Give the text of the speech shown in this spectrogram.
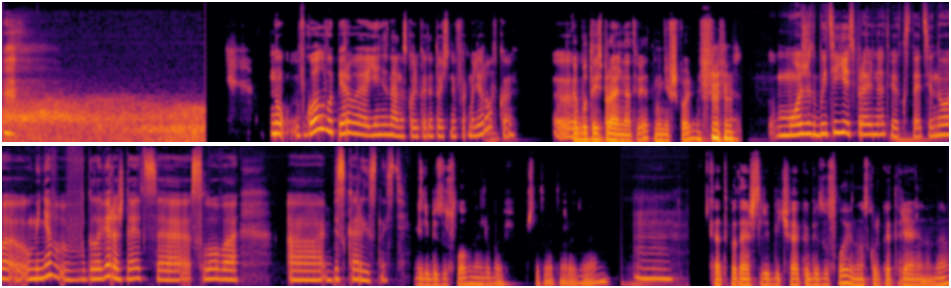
Ну, в голову первое, я не знаю, насколько это точная формулировка. э, Как будто есть правильный ответ, мы не в школе. Может быть, и есть правильный ответ, кстати. Но у меня в голове рождается слово а, бескорыстность. Или безусловная любовь, что-то в этом роде, да? М, Когда ты пытаешься любить человека безусловно, насколько это реально, да?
